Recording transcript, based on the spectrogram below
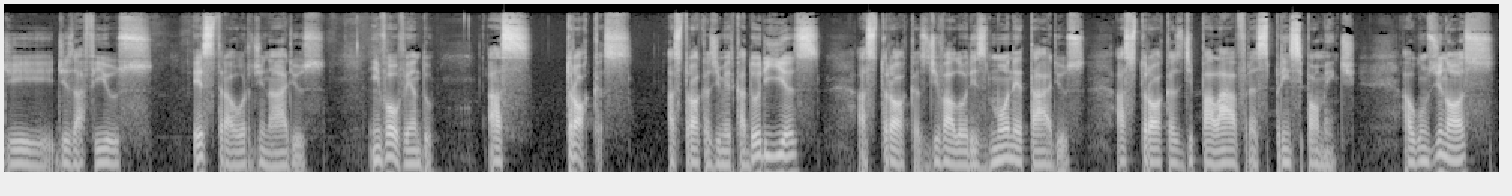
de desafios extraordinários envolvendo as trocas, as trocas de mercadorias, as trocas de valores monetários, as trocas de palavras principalmente. Alguns de nós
